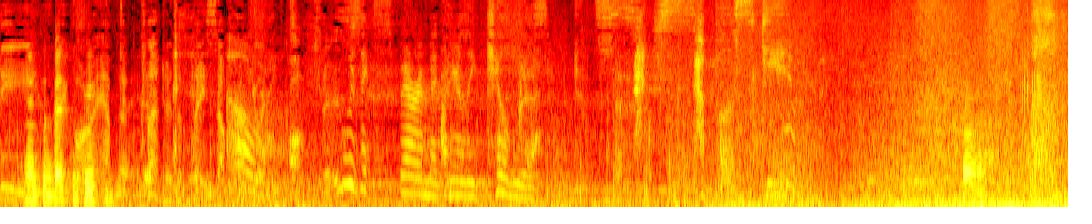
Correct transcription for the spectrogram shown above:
leave That's the before I have to of that, clutter the place up Oh, with your corpses. Whose experiment nearly killed me? Such supple skin. Oh.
